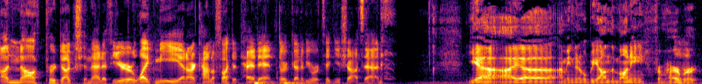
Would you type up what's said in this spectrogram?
enough production that if you're like me and are kind of fucked at tight end, they're gonna be worth taking shots at. Yeah, I uh, I mean it'll be on the money from Herbert.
